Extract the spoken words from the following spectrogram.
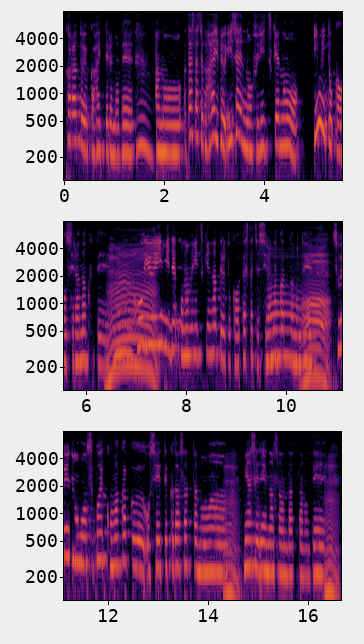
からというか入ってるのでうん。あの私たちが入る以前の振り付けの意味とかを知らなくてうん。こういう意味でこの振り付けになってるとか私たちは知らなかったのであそういうのをすごい細かく教えてくださったのーは、うん。宮瀬玲奈さんだったので、うん。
